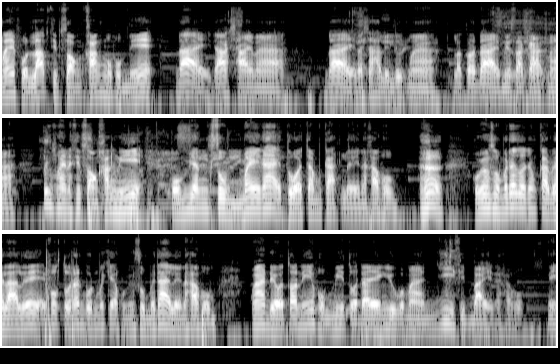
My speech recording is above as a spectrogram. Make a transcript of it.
ในผลลัพธ์ 12 ครั้งของผมนี้ ได้ดาร์กชายมา ได้ราชาฮาริลึกมา แล้วก็ได้เมสากาดมา ซึ่งภายใน 12 ครั้งนี้ ผมยังสุ่มไม่ได้ตัวจำกัดเลยนะครับผม เออผมยังสุ่มไม่ได้ตัวจำกัดเวลาเลยไอ้พวกตัวด้านบนเมื่อกี้ผมยังสุ่มไม่ได้เลยนะครับผมมาเดี๋ยวตอนนี้ผมมีตัวแดงอยู่ประมาณ 20 ใบนะครับผมนี่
